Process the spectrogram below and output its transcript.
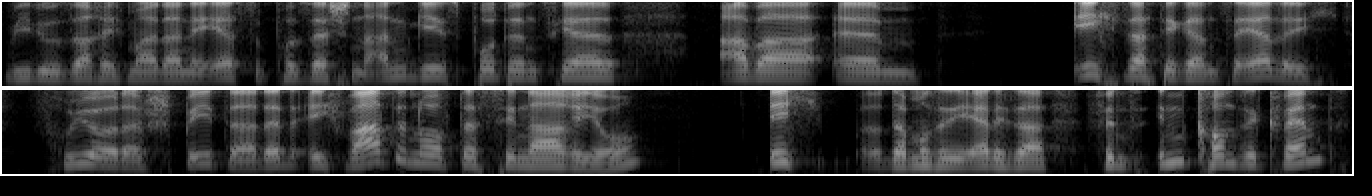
wie du, sag ich mal, deine erste Possession angehst potenziell. Aber ähm, ich sag dir ganz ehrlich, früher oder später, denn ich warte nur auf das Szenario. Ich, da muss ich ehrlich sagen, finde es inkonsequent,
